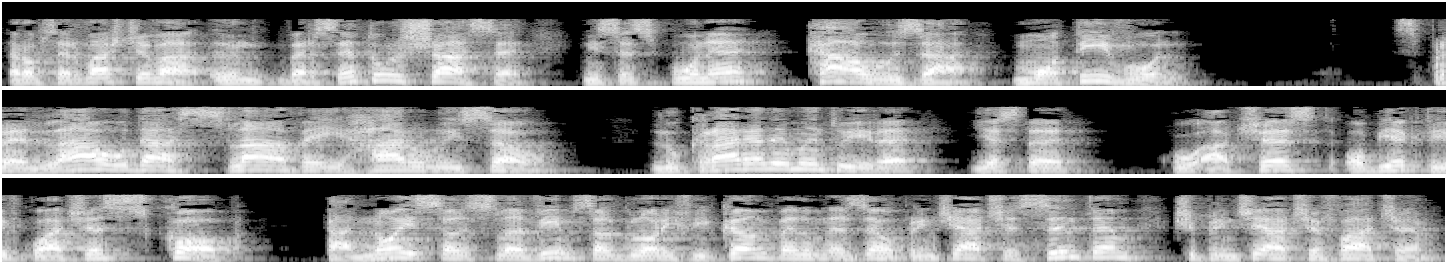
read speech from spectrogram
dar observați ceva, în versetul 6 ni se spune cauza, motivul, spre lauda slavei Harului Său. Lucrarea de mântuire este cu acest obiectiv, cu acest scop, ca noi să-L slăvim, să-L glorificăm pe Dumnezeu prin ceea ce suntem și prin ceea ce facem.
